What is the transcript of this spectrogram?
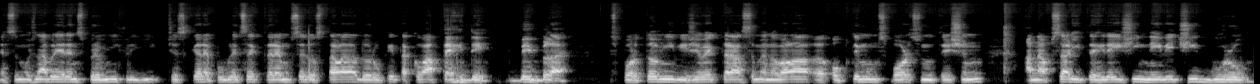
já jsem možná byl jeden z prvních lidí v České republice, kterému se dostala do ruky taková tehdy Bible, sportovní výživy, která se jmenovala eh, Optimum Sports Nutrition a napsal ji tehdejší největší guru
